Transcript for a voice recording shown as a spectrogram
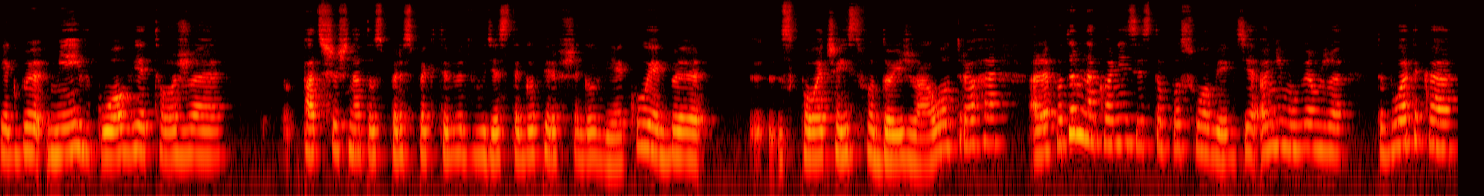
jakby miej w głowie to, że patrzysz na to z perspektywy XXI wieku, jakby y, społeczeństwo dojrzało trochę, ale potem na koniec jest to posłowie, gdzie oni mówią, że to była taka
